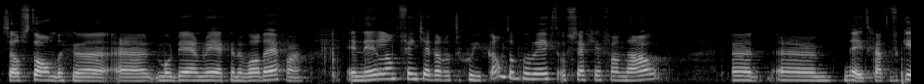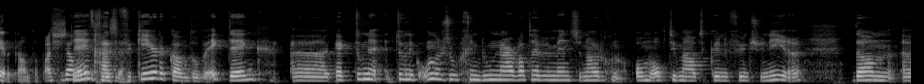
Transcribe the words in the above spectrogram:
zelfstandigen, uh, modern werkende, whatever. In Nederland vind jij dat het de goede kant op beweegt? Of zeg je van nou, uh, uh, nee, het gaat de verkeerde kant op. Als je zou nee, het gaat de verkeerde kant op. Ik denk, uh, kijk, toen, toen ik onderzoek ging doen naar wat hebben mensen nodig om optimaal te kunnen functioneren, dan uh,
